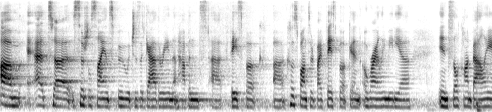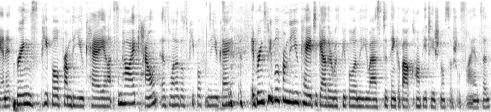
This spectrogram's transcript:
um, at uh, Social Science Foo, which is a gathering that happens at Facebook, uh, co-sponsored by Facebook and O'Reilly Media in Silicon Valley, and it brings people from the UK, and somehow I count as one of those people from the UK. it brings people from the UK together with people in the US to think about computational social science. And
